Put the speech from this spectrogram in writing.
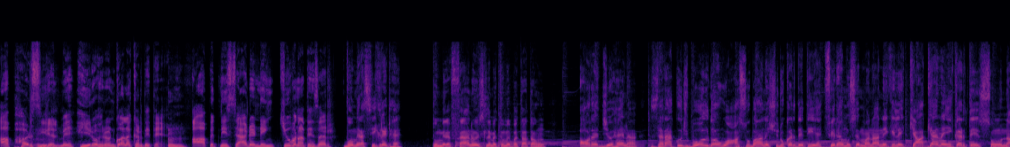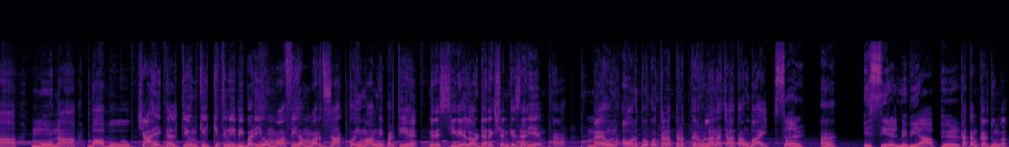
आप हर सीरियल में हीरो हीरोइन को अलग कर देते हैं। आप इतनी सैड एंडिंग क्यों बनाते हैं सर? वो मेरा सीक्रेट है। तुम मेरे फ़ैन हो इसलिए मैं तुम्हें बताता हूँ। औरत जो है ना जरा कुछ बोल दो वो आँसू बहाने शुरू कर देती है। फिर हम उसे मनाने के लिए क्या क्या नहीं करते? सोना मोना बाबू चाहे गलती उनकी कितनी भी बड़ी हो माफ़ी हम मर्द जात को ही मांगनी पड़ती है। मेरे सीरियल और डायरेक्शन के ज़रिए हाँ, मैं उन औरतों को तड़प तड़प कर रुलाना चाहता हूँ भाई। सर हाँ? इस सीरियल में भी आप फिर खत्म कर दूँगा।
